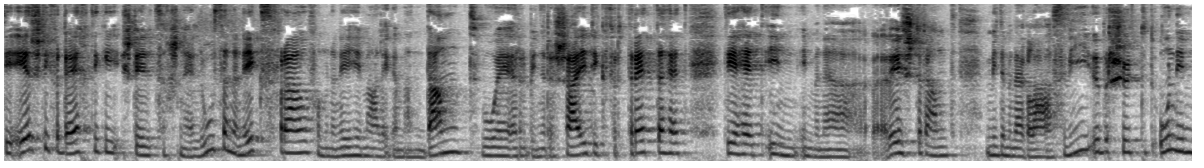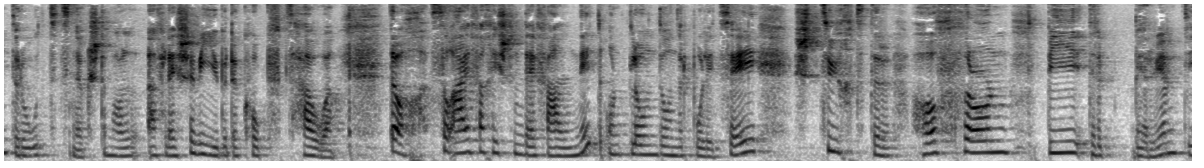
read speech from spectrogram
Die erste Verdächtige stellt sich schnell aus, eine Ex-Frau von einem ehemaligen Mandant, wo er bei einer Scheidung vertreten hat. Die hat ihn in einem Restaurant mit einem Glas Wein überschüttet und ihm droht, das nächste Mal eine Flasche Wein über den Kopf zu hauen. Doch so einfach ist denn der Fall nicht und die Londoner Polizei zücht der Hawthorne bei der berühmte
